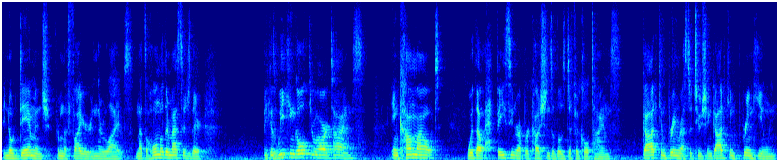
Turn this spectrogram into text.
and no damage from the fire in their lives. And that's a whole other message there. Because we can go through hard times and come out without facing repercussions of those difficult times. God can bring restitution, God can bring healing.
